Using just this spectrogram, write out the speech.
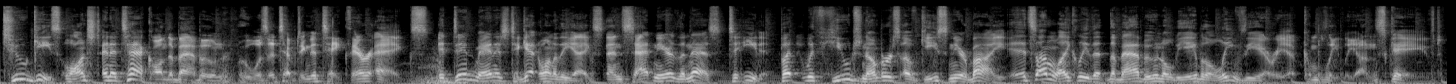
two geese launched an attack on the baboon, who was attempting to take their eggs. It did manage to get one of the eggs and sat near the nest to eat it, but with huge numbers of geese nearby, it's unlikely that the baboon will be able to leave the area completely unscathed.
